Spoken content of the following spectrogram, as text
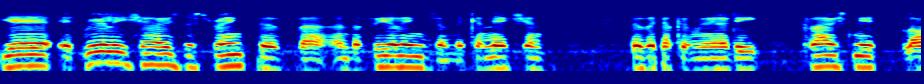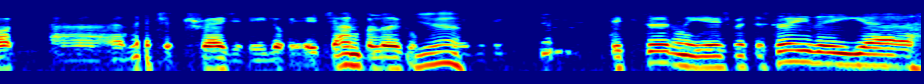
Yeah, it really shows the strength of uh, and the feelings and the connection of our community. Close knit lot, uh, and that's a tragedy. Look, it's unbelievable Yeah. tragedy. It certainly is. But to see the, uh,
